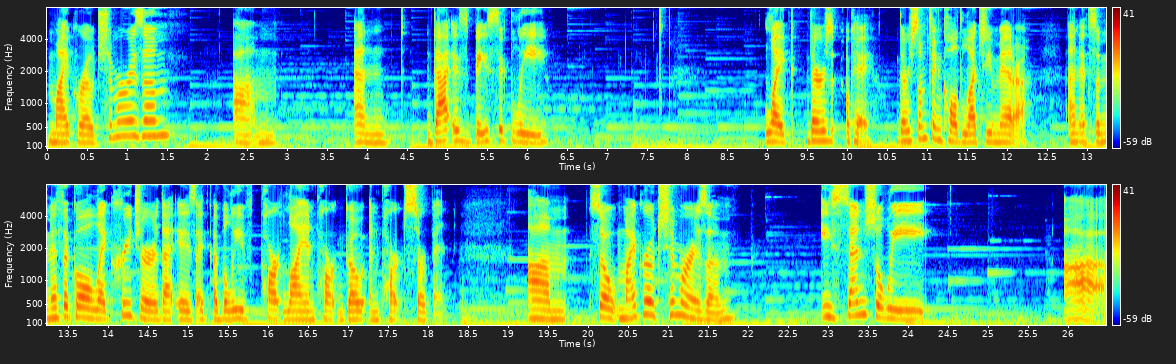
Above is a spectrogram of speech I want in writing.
microchimerism. Um, and that is basically like there's okay, there's something called La Chimera, and it's a mythical like creature that is, I, I believe, part lion, part goat, and part serpent. Um, so microchimerism essentially uh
